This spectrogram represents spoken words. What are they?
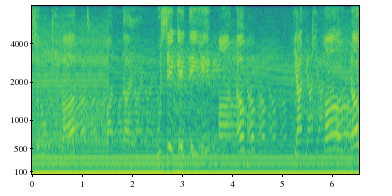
दूसरों की बात मानता है। उसे कहते हैं मानव, यानी मानव,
